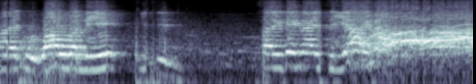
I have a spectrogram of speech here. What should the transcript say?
ทายถูกว่าวันนี้พี่จิน ใส่เกงในสีอะไรครับ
